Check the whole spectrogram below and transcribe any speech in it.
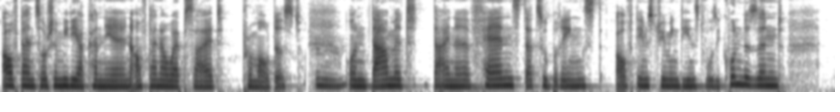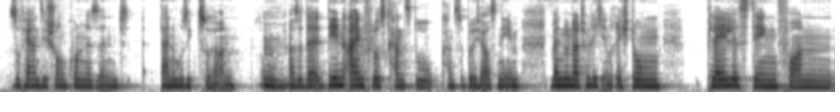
auf deinen Social-Media-Kanälen, auf deiner Website promotest mhm. und damit deine Fans dazu bringst, auf dem Streamingdienst, wo sie Kunde sind, sofern sie schon Kunde sind, deine Musik zu hören. So. Mhm. Also der, den Einfluss kannst du, kannst du durchaus nehmen. Wenn du natürlich in Richtung Playlisting von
